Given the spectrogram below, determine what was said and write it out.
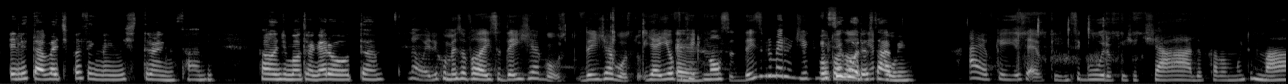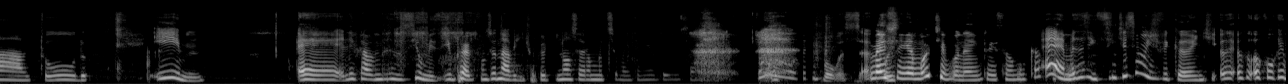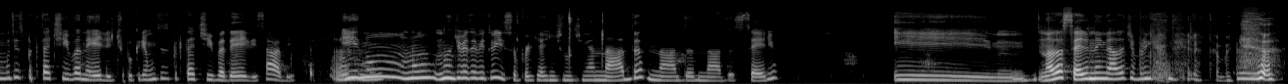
Ele tava, tipo assim, meio estranho, sabe? Falando de uma outra garota. Não, ele começou a falar isso desde agosto. Desde agosto. E aí eu fiquei, É. nossa, desde o primeiro dia que voltou Insegura, agosto. sabe? Ah, eu fiquei, é, eu fiquei insegura, eu fiquei chateada, eu ficava muito mal e tudo. E é, ele ficava me fazendo ciúmes. E o pior que funcionava, gente, porque, eu- nossa, eu era muito ciumenta, meu Deus do céu. Boas. Mas tinha motivo, né? A intuição nunca. É, mas assim, senti ciúme edificante. Eu, eu, eu coloquei muita expectativa nele, tipo, eu criei muita expectativa dele, sabe? E Uhum. não, não, não devia ter feito isso, porque a gente não tinha nada, nada, nada sério. E nada sério, nem nada de brincadeira também.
